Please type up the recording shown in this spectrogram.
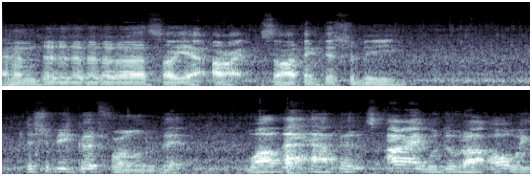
And then da da da da da. So yeah, all right. So I think this should be this should be good for a little bit. While that happens, I will do what I always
